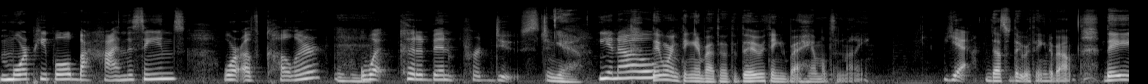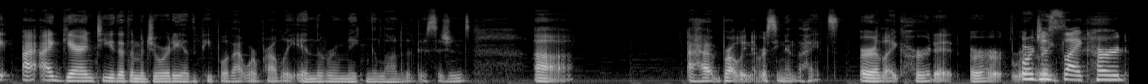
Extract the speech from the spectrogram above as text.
more people behind the scenes were of color what could have been produced yeah. you know They weren't thinking about that. They were thinking about Hamilton money. yeah That's what they were thinking about. They, I, I guarantee you that the majority of the people that were probably in the room making a lot of the decisions, uh, I have probably never seen In the Heights or like heard it or or just like, heard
